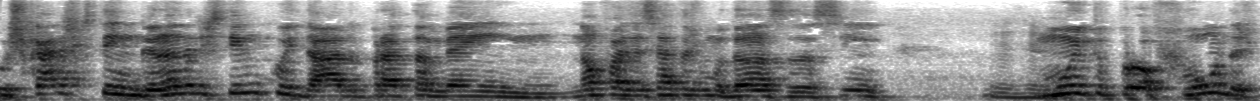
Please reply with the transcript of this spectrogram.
os caras que têm grana, eles têm um cuidado para também não fazer certas mudanças assim Uhum. muito profundas,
